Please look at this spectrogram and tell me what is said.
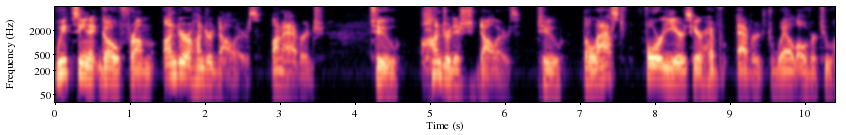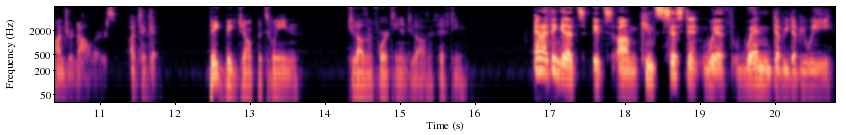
we've seen it go from under a hundred dollars on average to hundred-ish dollars to the last four years here have averaged well over two hundred dollars a ticket. Big, big jump between 2014 and 2015. And I think it's it's um, consistent with when WWE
